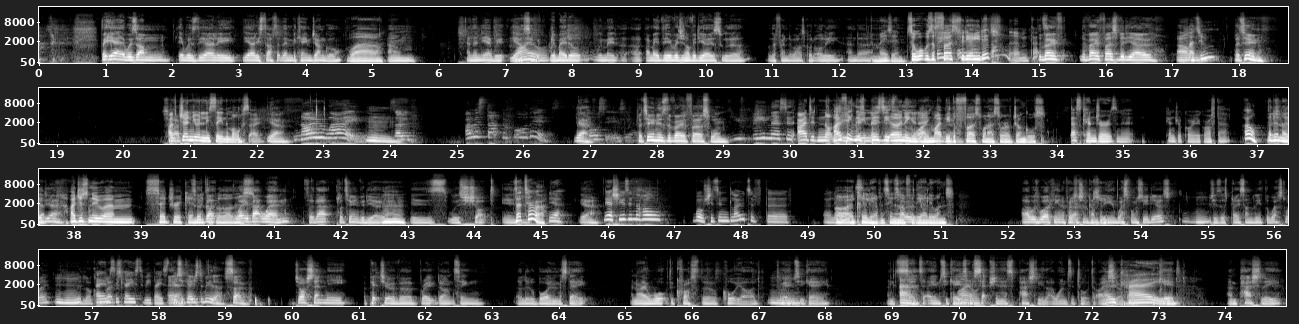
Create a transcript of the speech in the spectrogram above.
but yeah, it was um, it was the early the early stuff that then became Jungle. wow. Um, and then yeah, we yeah, so we, we made all we made. Uh, I made the original videos with a with a friend of ours called Ollie, and uh, Amazing. So what was the So first video you did? done them. The very the very first video. Um, Platoon? Platoon. So I've I- genuinely seen them also. Yeah. no way. Mm. So, oh, is that before this? Yeah. Of course it is. Yeah. Platoon is the very first one. You've been there since. I did not. Know I you'd think this been busy since earning one might be the first one I saw of Jungles. That's Kendra, isn't it? Kendra choreographed that. Oh, I didn't know you that. yeah. I just knew um, Cedric and so a that couple of others. way back when, so that Platoon video Mhm. is was shot in. Is that Terra? Yeah. Yeah. Yeah, she she's in the whole. Well, she's in loads of the early Oh, I clearly haven't seen enough So- of the early ones. I was working in a production company Cute. in Westbourne Studios, Mhm. which is this place underneath the Westway. Mhm. Little complex. AMCK used to be based there. AMCK used to be there. So, Josh sent me a picture of a breakdancing a little boy in an estate, and I walked across the courtyard to Mhm. AMCK and Ah, said to AMCK's wild. receptionist Pashley that I wanted to talk to Aisha about Okay. a kid, and Pashley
